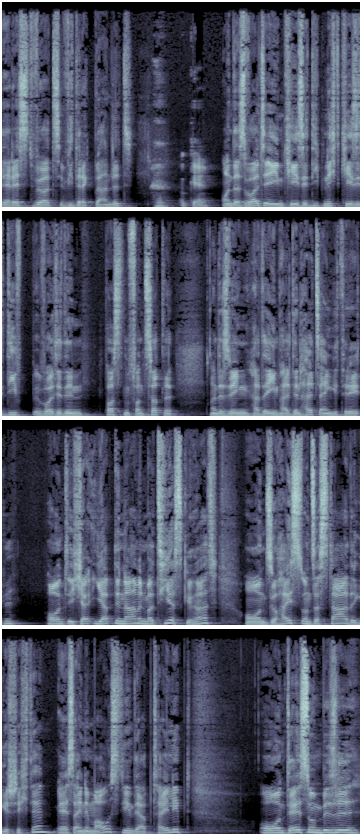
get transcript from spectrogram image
Der Rest wird wie Dreck behandelt. Okay. Und das wollte eben Käsedieb nicht. Käsedieb wollte den Posten von Zottel und deswegen hat er ihm halt den Hals eingetreten. Und ich, ihr habt den Namen Matthias gehört und so heißt unser Star der Geschichte. Er ist eine Maus, die in der Abtei lebt und der ist so ein bisschen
